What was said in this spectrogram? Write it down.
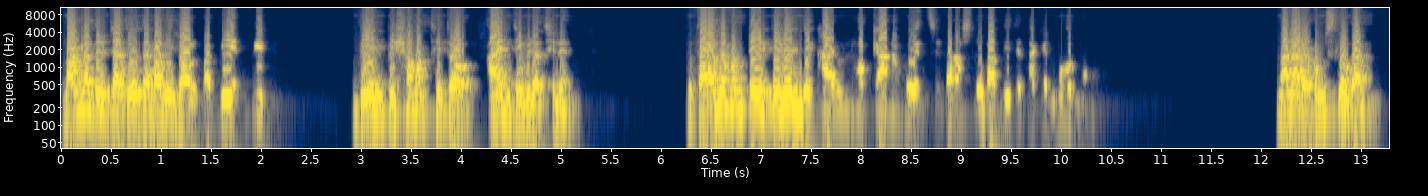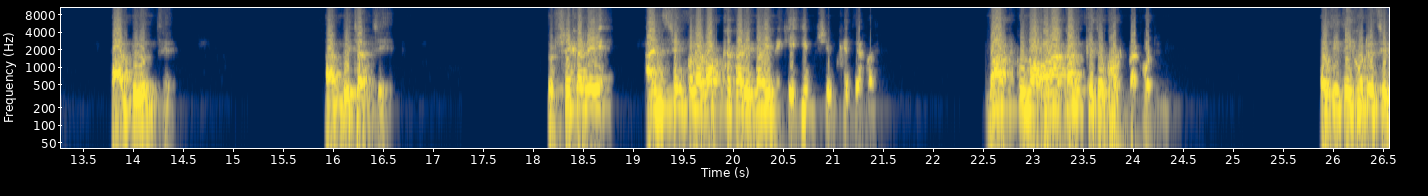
বাংলাদেশ জাতীয়তাবাদী দল বা বিএনপি বিএনপি সমর্থিত আইনজীবীরা ছিলেন। তো তারা যখন টের পেলেন যে খায়রুল হককে আনা হয়েছে, তারা স্লোগান দিতে থাকেন মুহুর্মুহু নানা রকম স্লোগান তার বিরুদ্ধে, তার বিচার চেয়ে। তো সেখানে আইন শৃঙ্খলা রক্ষাকারী বাহিনীকে হিমশিম খেতে হয়। বাট কোনো অনাকাঙ্ক্ষিত ঘটনা ঘটেনি। অতীতে ঘটেছিল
